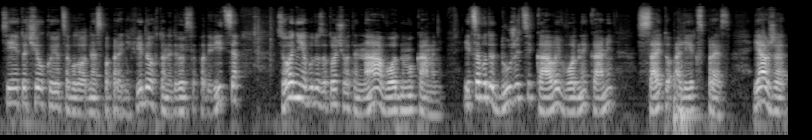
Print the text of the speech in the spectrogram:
цією точилкою. Це було одне з попередніх відео. Хто не дивився, подивіться. Сьогодні я буду заточувати на водному камені. І це буде дуже цікавий водний камінь з сайту AliExpress. Я вже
